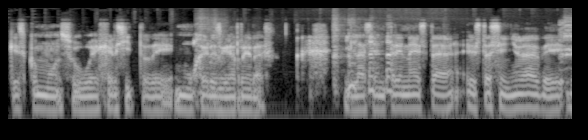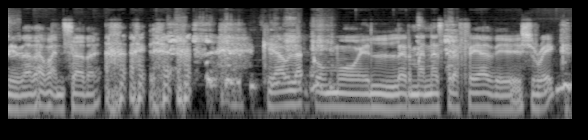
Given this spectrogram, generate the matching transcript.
que es como su ejército de mujeres guerreras. y las entrena esta, esta señora de, edad avanzada que habla como el, la hermanastra fea de Shrek.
